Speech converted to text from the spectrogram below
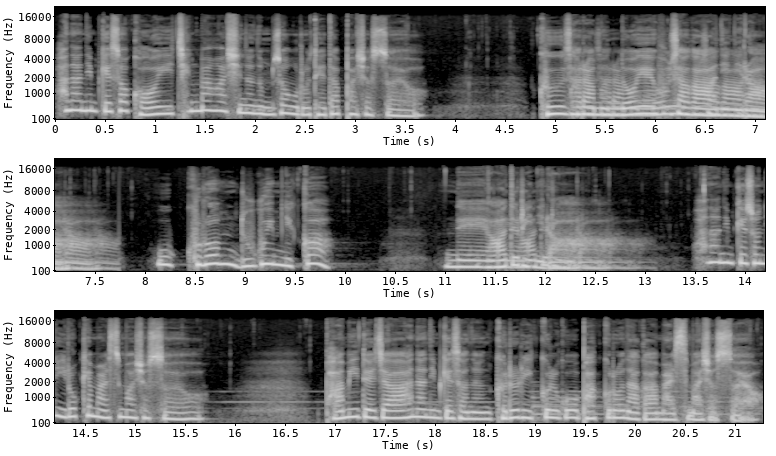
하나님께서 거의 책망하시는 음성으로 대답하셨어요. 그 사람은 너의 후사가 아니니라. 오, 그럼 누구입니까? 내 아들이니라. 하나님께서는 이렇게 말씀하셨어요. 밤이 되자 하나님께서는 그를 이끌고 밖으로 나가 말씀하셨어요.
